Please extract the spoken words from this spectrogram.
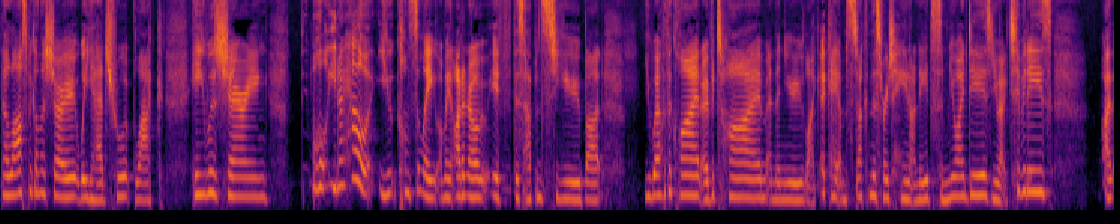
Now, last week on the show, we had Truett Black. He was sharing, well, you know how you constantly, I mean, I don't know if this happens to you, but you work with a client over time and then you like, okay, I'm stuck in this routine. I need some new ideas, new activities. I,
